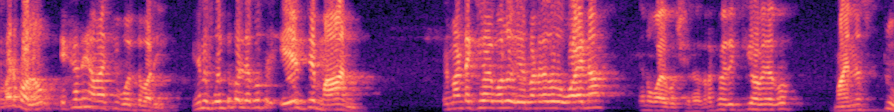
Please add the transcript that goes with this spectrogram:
এবার বলো, এখানে আমরা কি বলতে পারি? এখানে বলতে পারি, দেখো তো, এর যে মান, এর মানটা কি হয় বলো? এর মানটা দেখো ওয়াই না? কেন ওয়াই বসিয়ে দাও তাহলে কি হবে দেখো? Minus two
